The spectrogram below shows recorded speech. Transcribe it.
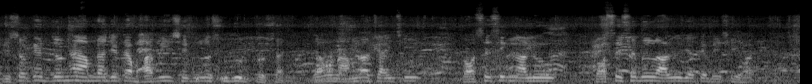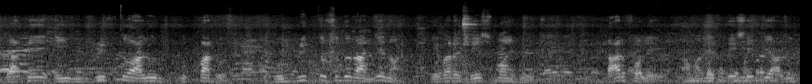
কৃষকের জন্য আমরা যেটা ভাবি সেগুলো সুদূর প্রসারী। যেমন আমরা চাইছি প্রসেসিং আলু প্রসেসেবল আলু যাতে বেশি হয় যাতে এই উদ্বৃত্ত আলুর উৎপাদন উদ্বৃত্ত শুধু রাজ্যে নয় এবারে দেশময় হয়েছে। তার ফলে আমাদের দেশের যে আলুর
